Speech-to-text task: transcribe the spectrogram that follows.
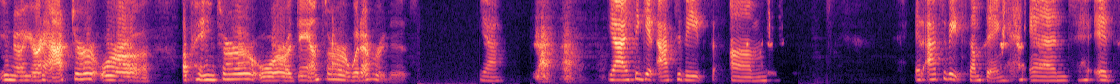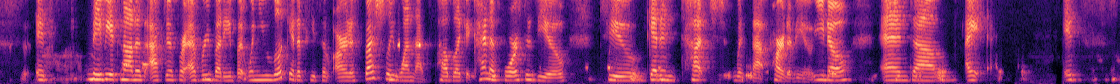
You know, you're an actor or a, a painter or a dancer or whatever it is. Yeah. Yeah, I think it activates um, it activates something. And it's it's maybe it's not as active for everybody but when you look at a piece of art especially one that's public it kind of forces you to get in touch with that part of you you know? And um, i it's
